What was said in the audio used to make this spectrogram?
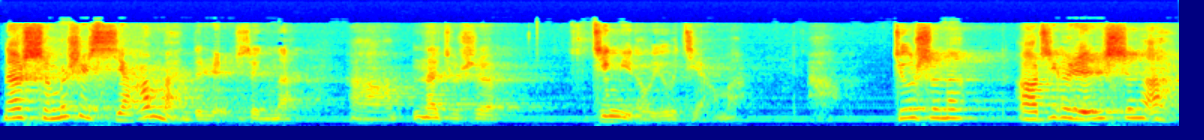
那什么是暇满的人生呢？啊，那就是经里头有讲嘛，啊，就是呢啊这个人生啊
